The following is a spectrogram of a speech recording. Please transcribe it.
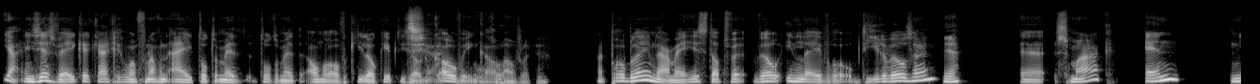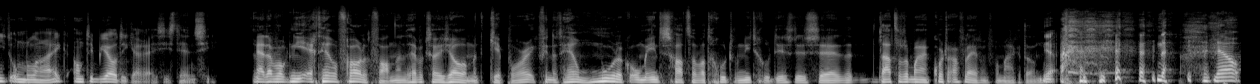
Ja, in zes weken krijg je gewoon vanaf een ei tot en met, tot en met anderhalve kilo kip die zo de Tja, oven inkomen. Ongelooflijk, hè? Maar het probleem daarmee is dat we wel inleveren op dierenwelzijn, Ja. eh, smaak en, niet onbelangrijk, antibiotica-resistentie. Ja, daar word ik niet echt heel vrolijk van. En dat heb ik sowieso wel met kip, hoor. Ik vind het heel moeilijk om in te schatten wat goed of niet goed is. Dus eh, laten we er maar een korte aflevering van maken dan. Ja. nou, nou,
